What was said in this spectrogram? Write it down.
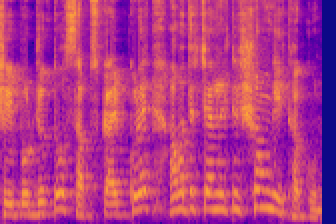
সেই পর্যন্ত সাবস্ক্রাইব করে আমাদের চ্যানেলটির সঙ্গেই থাকুন।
